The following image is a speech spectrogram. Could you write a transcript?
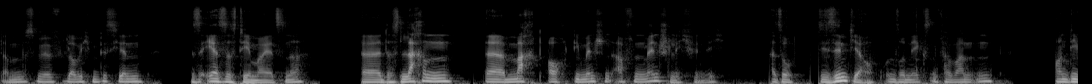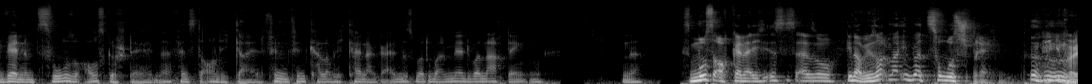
Da müssen wir, glaube ich, ein bisschen. Das ist ein Thema jetzt, ne? Äh, das Lachen äh, macht auch die Menschenaffen menschlich, finde ich. Also, die sind ja auch unsere nächsten Verwandten. Und die werden im Zoo so ausgestellt. Ne? Findest du auch nicht geil? Finden, find, glaube ich, keiner geil. Müssen wir drüber, mehr drüber nachdenken. Ne? Es muss auch keiner. Es ist also. Genau, wir sollten mal über Zoos sprechen. über,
